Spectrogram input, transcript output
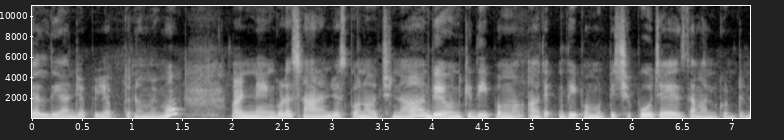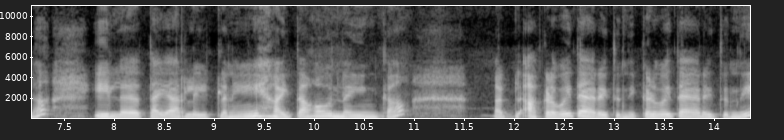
జల్దీ అని చెప్పి చెప్తున్నాం మేము. అండ్ నేను కూడా స్నానం చేసుకొని వచ్చిన దేవునికి దీపం అదే దీపం ముట్టించి పూజ చేద్దాం అనుకుంటున్నా. వీళ్ళ తయారులు ఇట్లనే అవుతా ఉన్నాయి ఇంకా. అట్లా అక్కడ పోయి తయారవుతుంది ఇక్కడ పోయి తయారవుతుంది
